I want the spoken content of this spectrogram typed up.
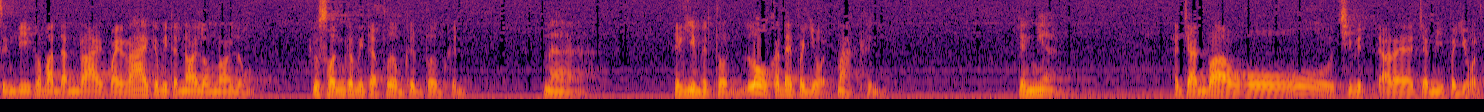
สิ่งดีเข้ามาดันร้ายไปร้ายก็มีแต่น้อยลงน้อยลง กุศลก็มีแต่เพิ่มขึ้นเพิ่มขึ้นนะอย่างนี้เป็นต้น โลกก็ได้ประโยชน์มากขึ้น อย่างเงี้ยอาจารย์ว่าโอ้โหชีวิตอะไรจะมีประโยชน์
